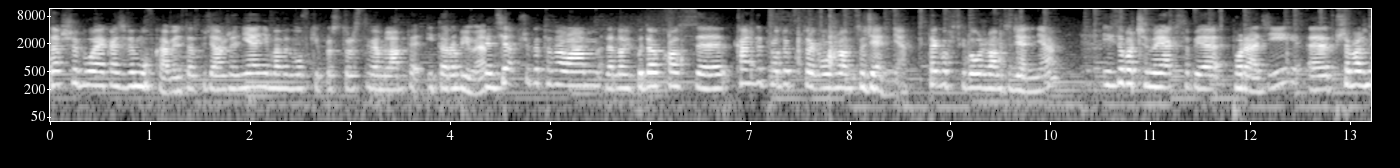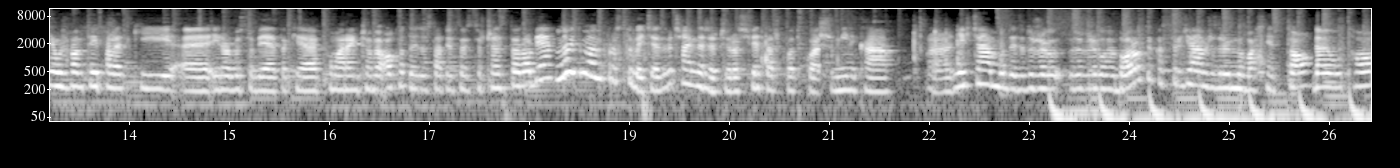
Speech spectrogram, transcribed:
Zawsze była jakaś wymówka, więc teraz powiedziałam, że nie, nie ma wymówki, po prostu rozstawiam lampy i to robimy. Więc ja przygotowałam dla nowi pudełko z każdy produkt, którego używam codziennie. Tego wszystkiego używam codziennie. I zobaczymy jak sobie poradzi. E, przeważnie używam tej paletki e, i robię sobie takie pomarańczowe oko, to jest ostatnio coś co często robię. No i tu mamy po prostu wiecie, zwyczajne rzeczy, rozświetlacz, podkład, szminka. E, nie chciałam mu dać za dużego, za dużego wyboru, tylko stwierdziłam, że zrobimy właśnie to. Damy mu to,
